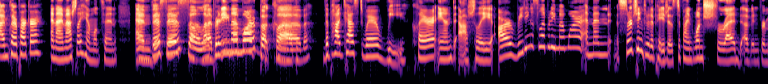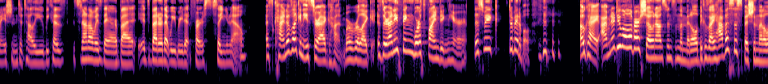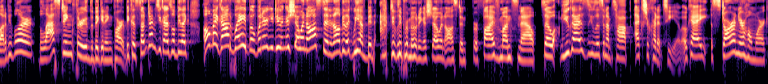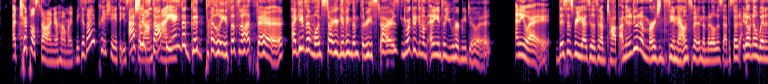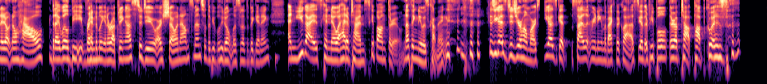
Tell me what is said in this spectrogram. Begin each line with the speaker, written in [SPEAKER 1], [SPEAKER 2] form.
[SPEAKER 1] I'm Claire Parker.
[SPEAKER 2] And I'm Ashley Hamilton.
[SPEAKER 1] And this is Celebrity Memoir Book Club.
[SPEAKER 2] The podcast where we, Claire and Ashley, are reading a celebrity memoir and then searching through the pages to find one shred of information to tell you because it's not always there, but it's better that we read it first so you know.
[SPEAKER 1] It's kind of like an Easter egg hunt where we're like, is there anything worth finding here? This week, debatable. Okay, I'm gonna do all of our show announcements in the middle because I have a suspicion that a lot of people are blasting through the beginning part because sometimes you guys will be like, oh my God, wait, but when are you doing a show in Austin? And I'll be like, we have been actively promoting a show in Austin for five months now. So, you guys who listen up top, extra credit to you, okay? A star on your homework.
[SPEAKER 2] A triple star on your homework because I appreciate that you stick
[SPEAKER 1] Ashley,
[SPEAKER 2] around.
[SPEAKER 1] stop being the good police. That's not fair. I gave them one star. You're giving them three stars. You weren't going to give them any until you heard me do it. Anyway, this is for you guys who listen up top. I'm going to do an emergency announcement in the middle of this episode. I don't know when and I don't know how, but I will be randomly interrupting us to do our show announcements for the people who don't listen at the beginning. And you guys can know ahead of time, skip on through. Nothing new is coming because you guys did your homework. You guys get silent reading in the back of the class. The other people, they're up top, pop quiz.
